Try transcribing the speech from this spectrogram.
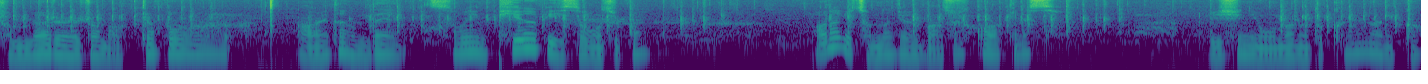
전멸을 좀 아껴볼 아니다 근데 스웨인 피읍이 있어가지고 빠르게 잡는 게 맞을 것 같긴 했어. 리신이 오면은 더 큰일 나니까.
